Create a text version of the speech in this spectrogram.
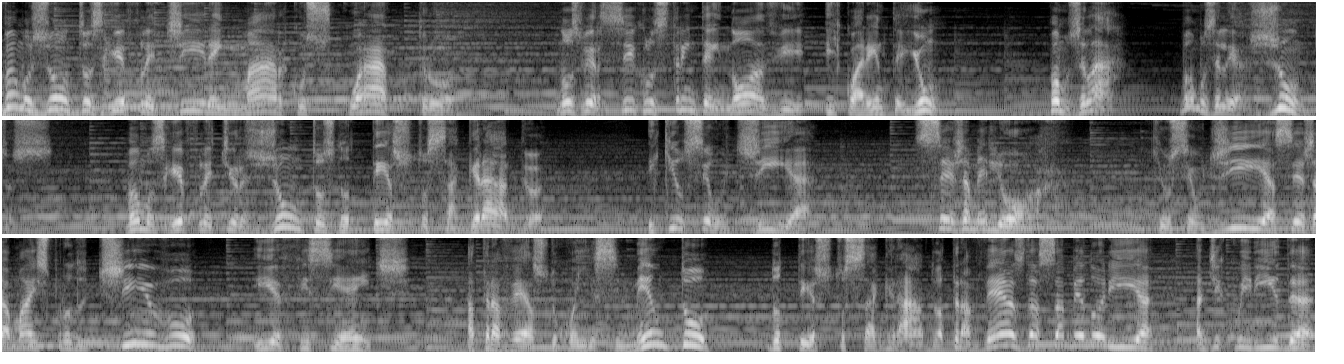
Vamos juntos refletir em Marcos 4, nos versículos 39 e 41. Vamos lá? Vamos ler juntos. Vamos refletir juntos no texto sagrado e que o seu dia seja melhor, que o seu dia seja mais produtivo e eficiente através do conhecimento do texto sagrado, através da sabedoria adquirida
